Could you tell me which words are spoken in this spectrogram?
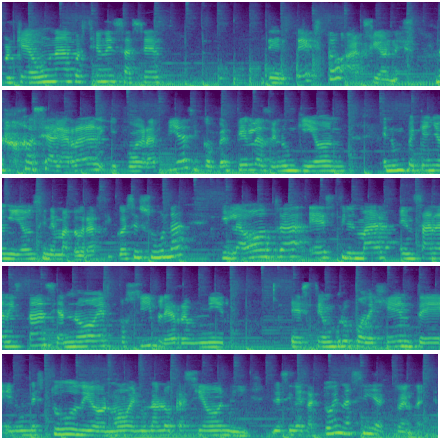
Porque una cuestión es hacer del texto a acciones, ¿no? O sea, agarrar infografías y convertirlas en un guion, en un pequeño guion cinematográfico. Esa es una. Y la otra es filmar en sana distancia. No es posible reunir este, un grupo de gente en un estudio, ¿no? En una locación y decirles actúen así, actúen allá.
